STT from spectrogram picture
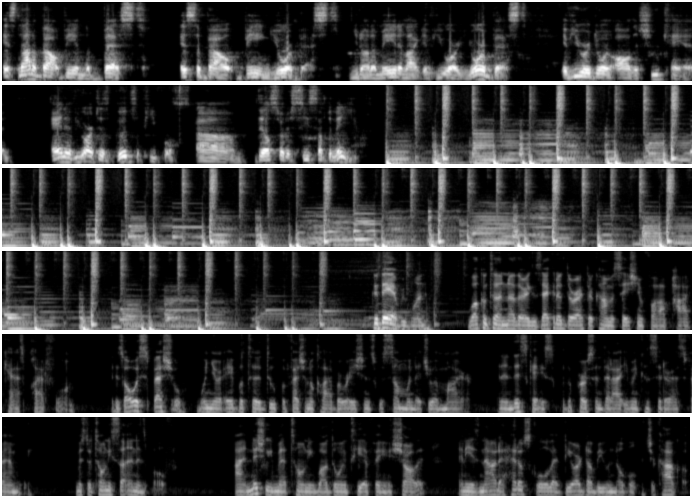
it's not about being the best. It's about being your best. You know what I mean? And like, if you are your best, if you are doing all that you can, and if you are just good to people, um, they'll sort of see something in you. Good day, everyone. Welcome to another Executive Director conversation for our podcast platform. It is always special when you're able to do professional collaborations with someone that you admire, and in this case, with a person that I even consider as family. Mr. Tony Sutton is both. I initially met Tony while doing TFA in Charlotte, and he is now the head of school at DRW Noble in Chicago.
